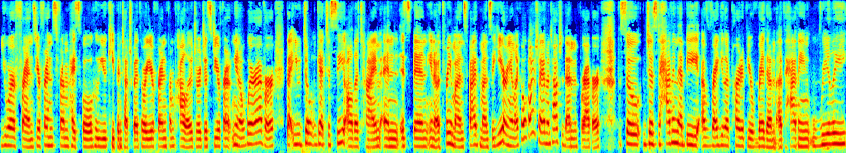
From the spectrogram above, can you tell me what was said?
your friends, your friends from high school who you keep in touch with, or your friend from college, or just your friend, you know, wherever that you don't get to see all the time. And it's been, you know, three months, five months, a year, and you're like, oh gosh, I haven't talked to them in forever. So just having that be a regular part of your rhythm of having really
